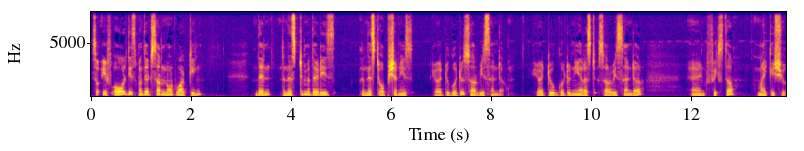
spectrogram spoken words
So if all these methods are not working then the next method is the next option is you have to go to service center you have to go to nearest service center and fix the mic issue.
